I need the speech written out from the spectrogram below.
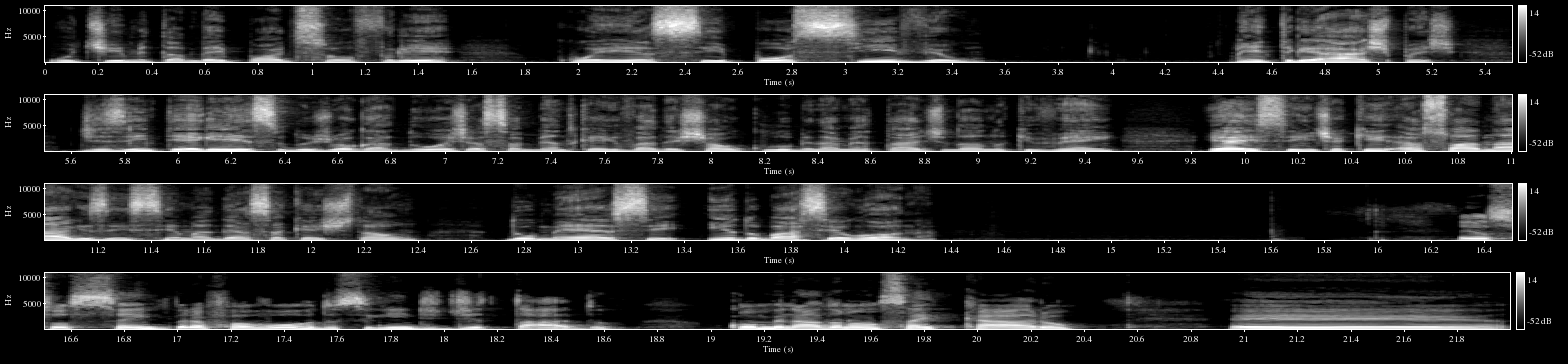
o time também pode sofrer com esse possível, entre aspas, desinteresse do jogador, já sabendo que ele vai deixar o clube na metade do ano que vem. E aí, Cintia, aqui a sua análise em cima dessa questão do Messi e do Barcelona. Eu sou sempre a favor do seguinte ditado: combinado não sai caro. É...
